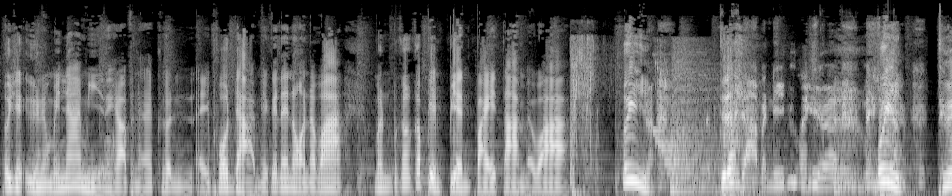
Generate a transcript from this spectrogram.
เอออย่างอื่นน่ะไม่น่ามีนะครับนะส่วนไอพวกดาบเนี่ยก็แน่นอนนะว่า มันก็ก็เปลี่ยนเปลี่ยนไปตามแบบว่าเฮ้ยเดี๋ยวนะมีดาบอันนี้ด้วยเหรออุ้ยถือ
